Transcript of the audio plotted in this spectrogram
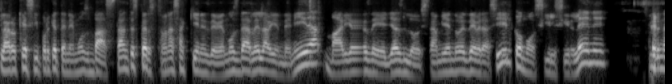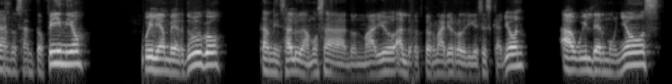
Claro que sí, porque tenemos bastantes personas a quienes debemos darle la bienvenida. Varias de ellas lo están viendo desde Brasil, como Sil Sirlene, Fernando Santofinio, William Verdugo. También saludamos a don Mario, al doctor Mario Rodríguez Escayón, a Wilder Muñoz,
